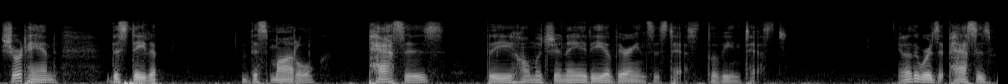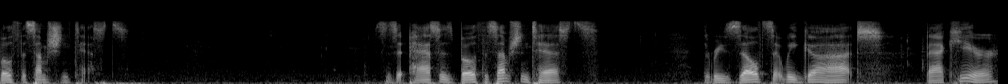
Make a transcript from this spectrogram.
Shorthand, this data, this model passes the homogeneity of variances test, the Levene test. In other words, it passes both assumption tests. Since it passes both assumption tests, the results that we got back here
